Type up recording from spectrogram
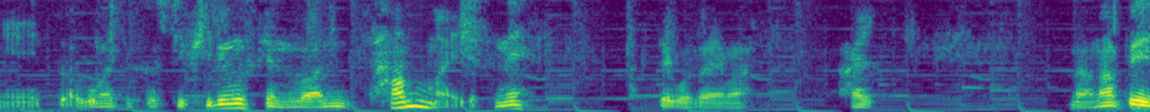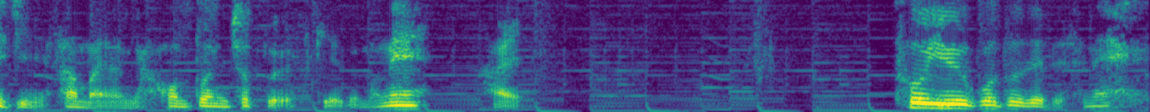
えっ、と、ごめんなさい。そしてフィルム線は3枚ですね。でございます。はい。7ページに3枚なんで、本当にちょっとですけれどもね。はい。ということでですね、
